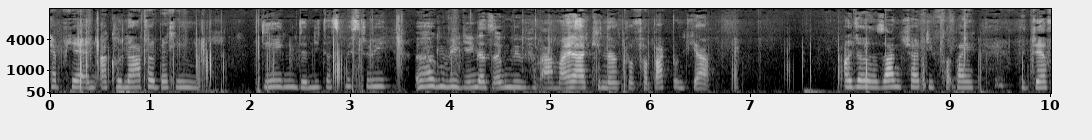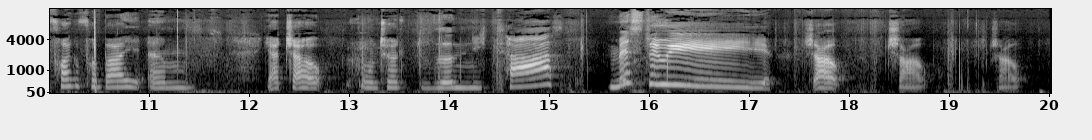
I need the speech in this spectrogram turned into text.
ich habe hier in Akkunator Battle gegen den Nitas Mystery. Irgendwie ging das irgendwie war meiner Kinder verbuggt und ja. Also sagen, schaut die vorbei, der Folge vorbei. Ähm, ja, ciao. Und hört The Nitas Mystery. Ciao. Ciao. Ciao.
